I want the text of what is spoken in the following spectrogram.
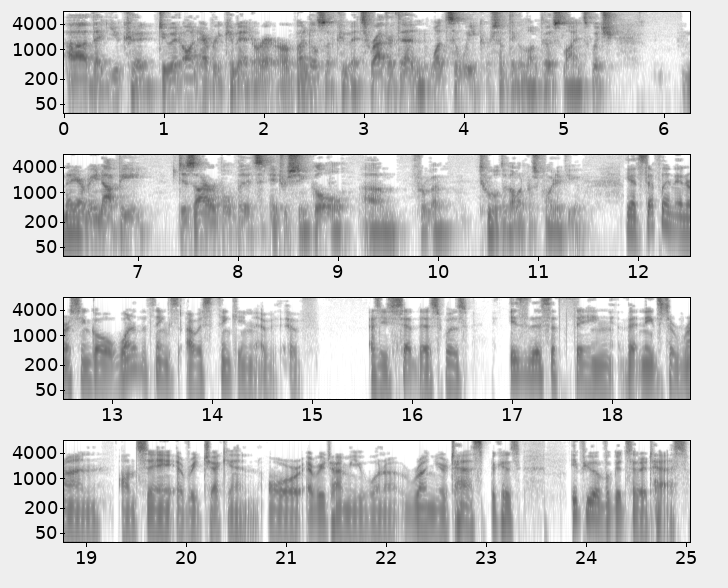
uh, that you could do it on every commit or, or bundles of commits rather than once a week or something along those lines, which may or may not be desirable, but it's an interesting goal um, from a tool developer's point of view. Yeah, it's definitely an interesting goal. One of the things I was thinking of, of as you said this was is this a thing that needs to run on say every check-in or every time you want to run your tests because if you have a good set of tests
